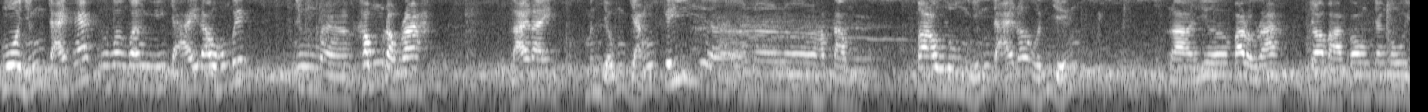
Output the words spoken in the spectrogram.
Mua những trại khác quan quan những trại đâu không biết. Nhưng mà không đầu ra. Lại đây Minh Dũng vẫn ký uh, hợp đồng bao luôn những trại đó vĩnh viễn. Là như bao đầu ra cho bà con chăn nuôi.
